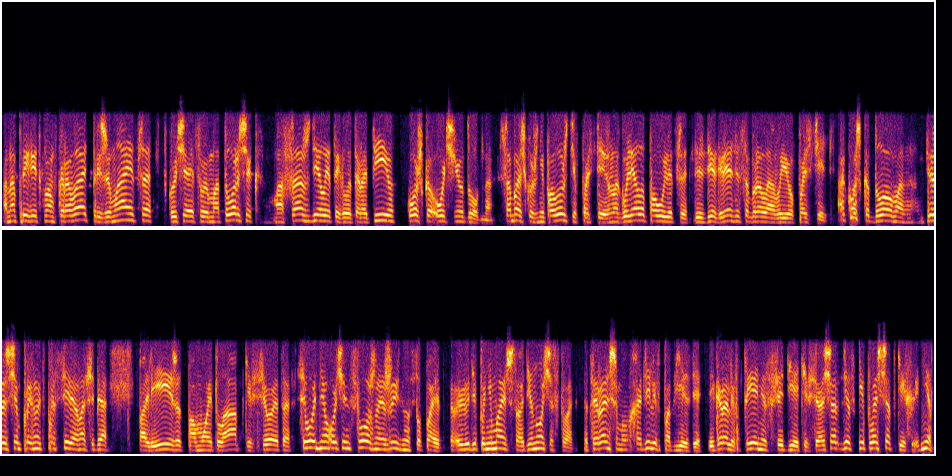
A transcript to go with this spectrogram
Она прыгает к вам в кровать, прижимается, включает свой моторчик, массаж делает, иглотерапию. Кошка очень удобна. Собачку же не положите в постель. Она гуляла по улице, везде грязи собрала, вы ее в постель. А кошка дома. Прежде чем прыгнуть в постель, она себя полижет, помоет лапки, все это. Сегодня очень сложная жизнь наступает. Люди понимают, что одиночество. Это и раньше мы выходили в подъезде, играли в теннис все дети, все. А сейчас детские площадки их нет.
